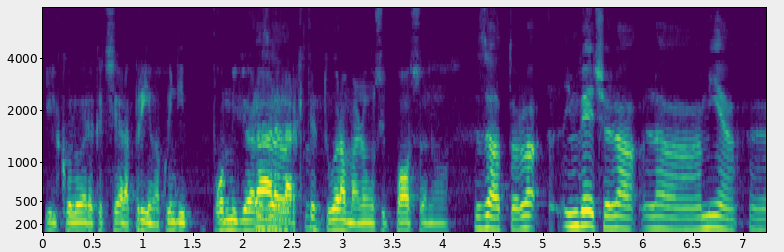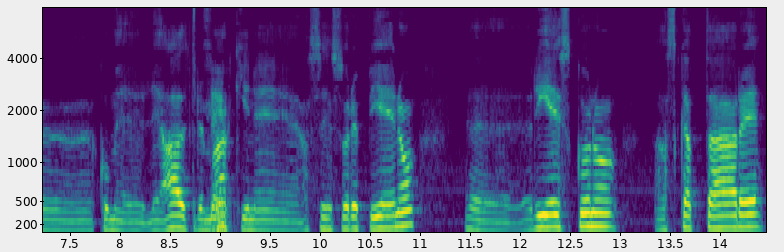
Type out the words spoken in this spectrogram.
il colore che c'era prima, quindi può migliorare Esatto. l'architettura ma non si possono... Esatto, la- invece la, la mia, eh, come le altre Sì. macchine a sensore pieno, eh, riescono a scattare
